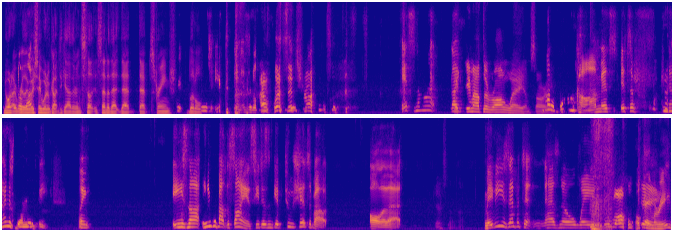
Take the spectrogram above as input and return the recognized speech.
You know what? I really wish they would have gotten together instead instead of that that that strange little. Here's, here's the thing, is it'll- I wasn't trying. To, It's not like like came out the wrong way. I'm sorry. not a rom com. It's it's a fucking dinosaur movie. Like he's not. He's about the science. He doesn't give two shits about all of that. Guess not. Maybe he's impotent and has no way. Okay. Okay, Marie,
